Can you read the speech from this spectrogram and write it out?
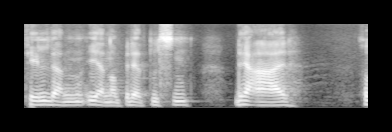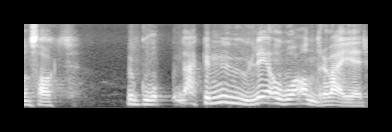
til den gjenopprettelsen, det er som sagt Det er ikke mulig å gå andre veier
